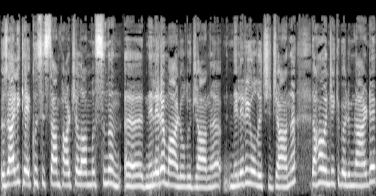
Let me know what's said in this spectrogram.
özellikle ekosistem parçalanmasının e, nelere mal olacağını, nelere yol açacağını daha önceki bölümlerde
